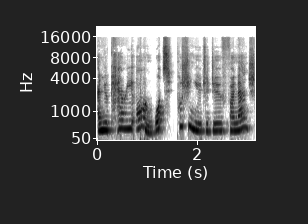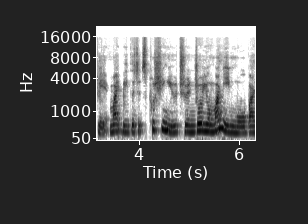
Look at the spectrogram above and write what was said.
And you carry on. What's pushing you to do financially? It might be that it's pushing you to enjoy your money more by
